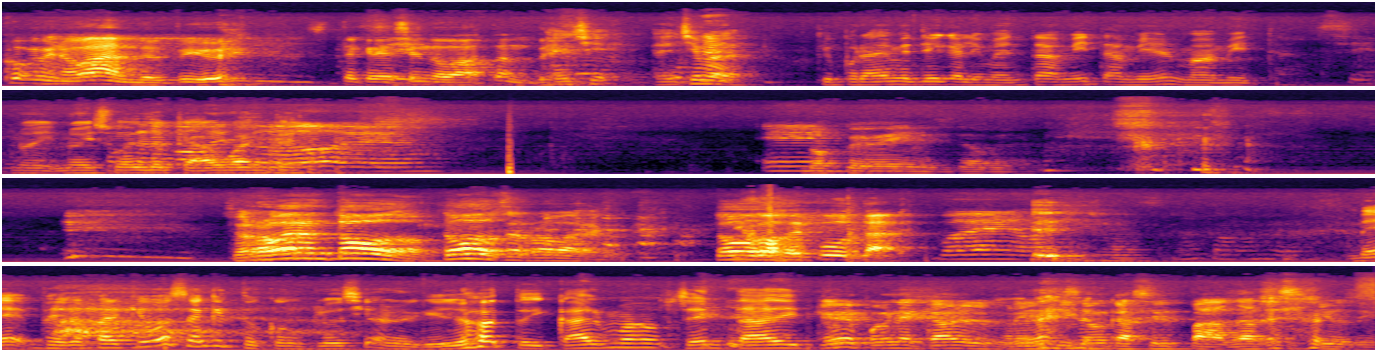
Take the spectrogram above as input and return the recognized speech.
Come una banda el pibe. Está creciendo Sí. bastante. Enci- encima, que por ahí me tiene que alimentar a mí también, mamita. Sí. No hay- no hay sueldo que aguante. eh, eh, Dos PBI necesitaba. Se robaron todo, todo se robaron. ¡Hijos de puta! Bueno. Ve, pero para que vos saques tus conclusiones, que yo estoy calma, sentadito, ¿Qué me pone una cable al frente y tengo que hacer el payaso, sí o sí?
